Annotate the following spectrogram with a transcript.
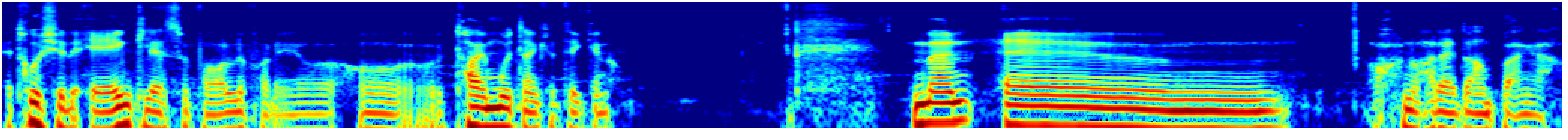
jeg tror ikke det egentlig er så farlig for dem å, å, å ta imot den kritikken. Men eh, åh, Nå hadde jeg et annet poeng her.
